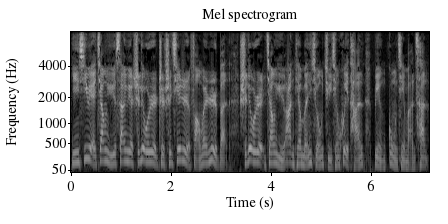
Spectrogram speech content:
尹锡悦将于三月十六日至十七日访问日本，十六日将与岸田文雄举行会谈，并共进晚餐。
